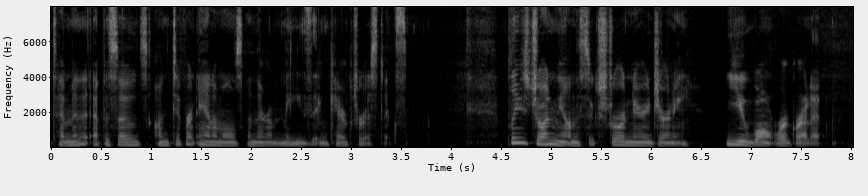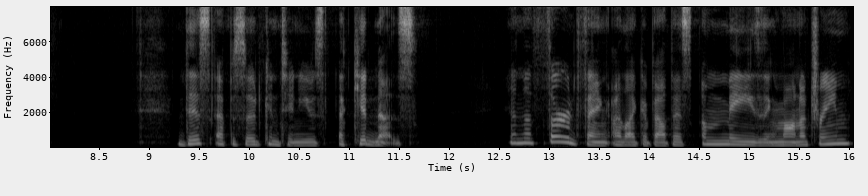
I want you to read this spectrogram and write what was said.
10 minute episodes on different animals and their amazing characteristics. Please join me on this extraordinary journey. You won't regret it. This episode continues echidnas. And the third thing I like about this amazing monotreme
